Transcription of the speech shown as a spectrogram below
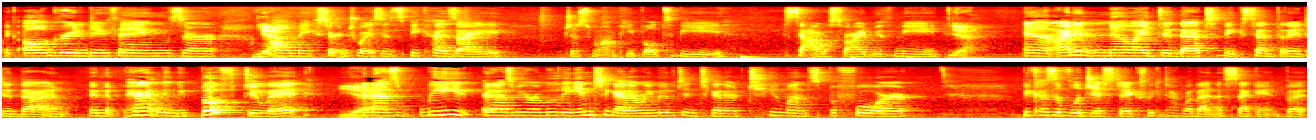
Like I'll agree to do things, or Yeah. I'll make certain choices because I just want people to be satisfied with me. yeah, And I didn't know I did that to the extent that I did that, and, and apparently we both do it. Yeah. And as we and as we were moving in together, we moved in together two months before, because of logistics. We can talk about that in a second, but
